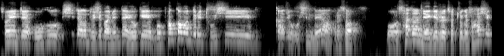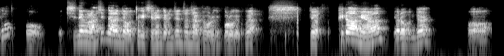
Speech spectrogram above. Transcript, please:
저희 이제 오후 시작은 2시 반인데 여기 뭐 평가원들이 2시까지 오신대요. 그래서 뭐 사전 얘기를 저쪽에서 하시고 뭐 진행을 하신다는데 어떻게 진행되는지는 전 잘 모르겠고요. 이제 필요하면 여러분들 어,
